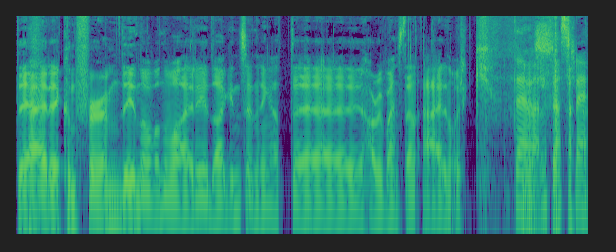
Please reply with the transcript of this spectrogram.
Det er eh, confirmed i Nova Noir i dagens sending at uh, Harvey Weinstein er en ork. Det er veldig festlig.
